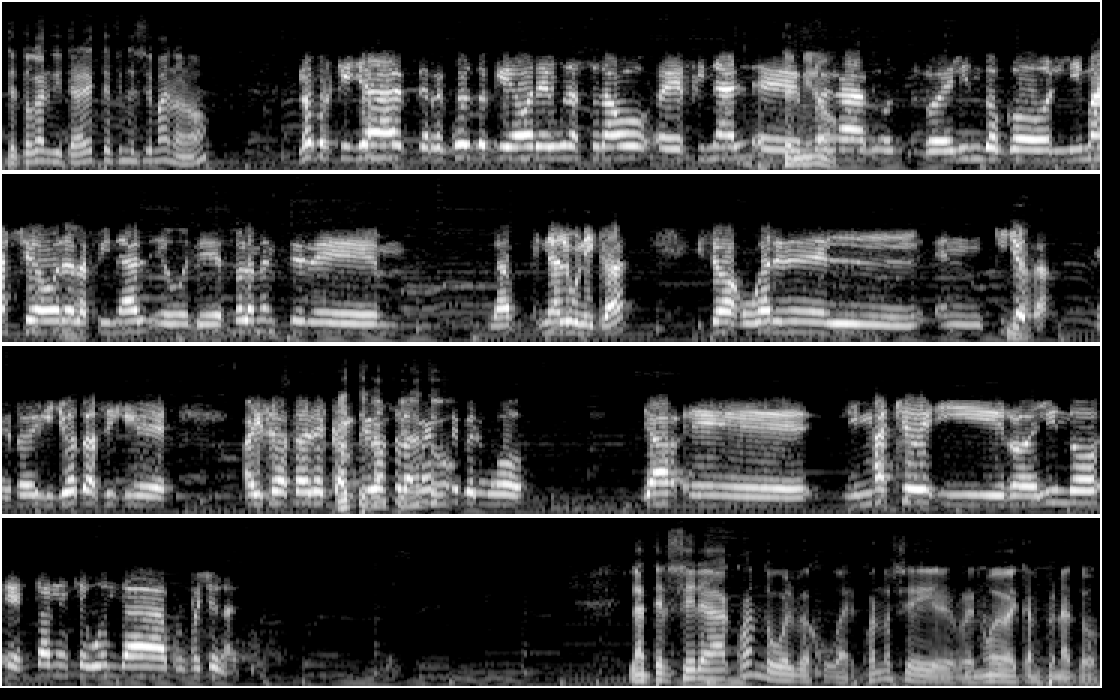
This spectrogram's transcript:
Te toca arbitrar este fin de semana, ¿no? No, porque ya te recuerdo que ahora es una sola eh, final. Eh, Terminó. juega Ro- Rodelindo con Limache ahora la final, eh, de, solamente de la final única. Y se va a jugar en el en Quillota, estadio de Quillota, así que ahí se va a saber el campeón Este campeonato- solamente, pero ya eh, Limache y Rodelindo están en segunda profesional. La tercera, ¿cuándo vuelve a jugar? ¿Cuándo se renueva el campeonato?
